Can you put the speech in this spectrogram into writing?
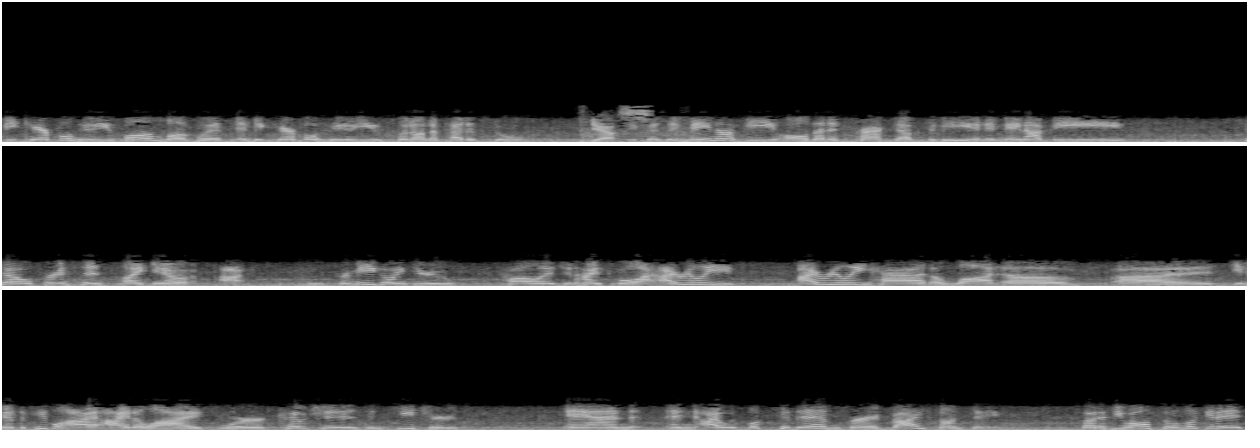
Be careful who you fall in love with, and be careful who you put on a pedestal. Yes. because it may not be all that it's cracked up to be, and it may not be. So, for instance, like you know, I, for me going through college and high school, I, I really, I really had a lot of, uh, you know, the people I idolized were coaches and teachers, and and I would look to them for advice on things. But if you also look at it,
